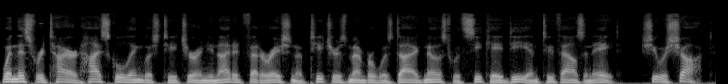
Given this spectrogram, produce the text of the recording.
When this retired high school English teacher and United Federation of Teachers member was diagnosed with CKD in 2008, she was shocked.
